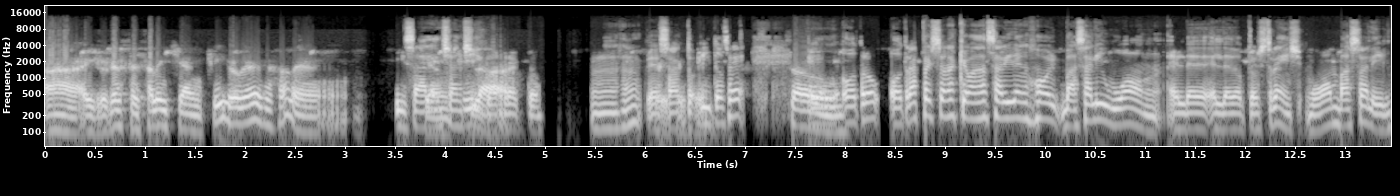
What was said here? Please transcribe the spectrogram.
Ajá, y creo que se sale en Shang-Chi, creo que es que sale. Y sale en Shang-Chi, correcto. Sí, exacto. Y sí. entonces, So, eh, otro, otras personas que van a salir en Hulk, va a salir Wong, el de, el de Doctor Strange. Wong va a salir.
